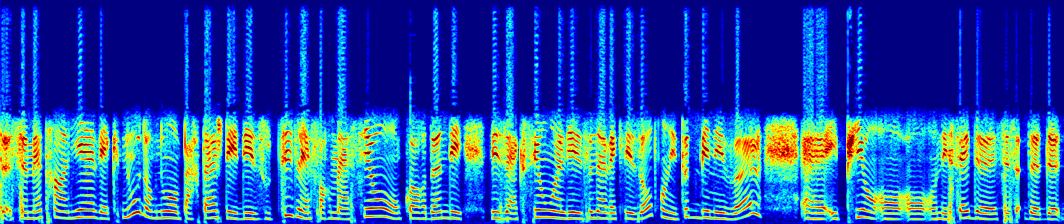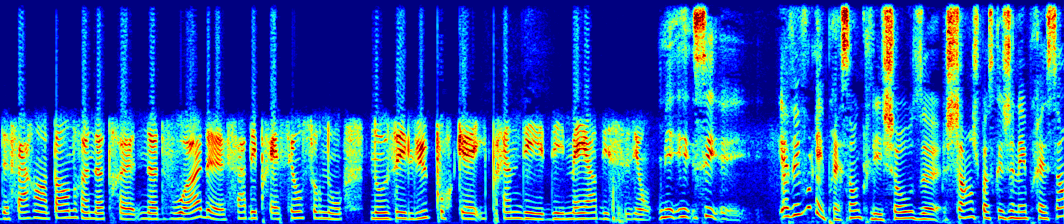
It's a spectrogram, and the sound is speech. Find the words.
se, mettre en lien avec nous. Donc, nous, on partage des, des outils, de l'information, on coordonne des, des actions les unes avec les autres. On est toutes bénévoles. Euh, et puis, on, on, on essaie de, de, de, faire entendre notre, notre voix, de faire des pressions sur nos, nos élus pour qu'ils prennent des, des meilleures décisions. Mais c'est Avez-vous l'impression que les choses euh, changent? Parce que j'ai l'impression,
